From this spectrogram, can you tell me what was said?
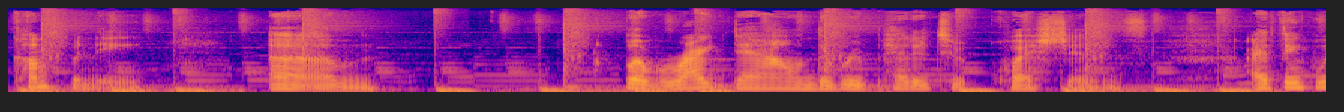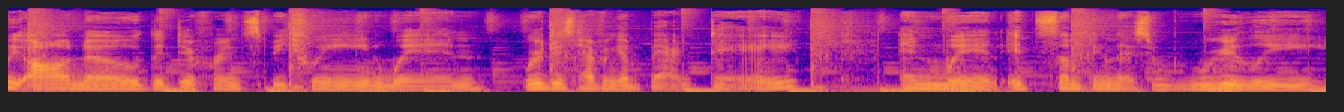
company? Um, but write down the repetitive questions I think we all know the difference between when we're just having a bad day and when it's something that's really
